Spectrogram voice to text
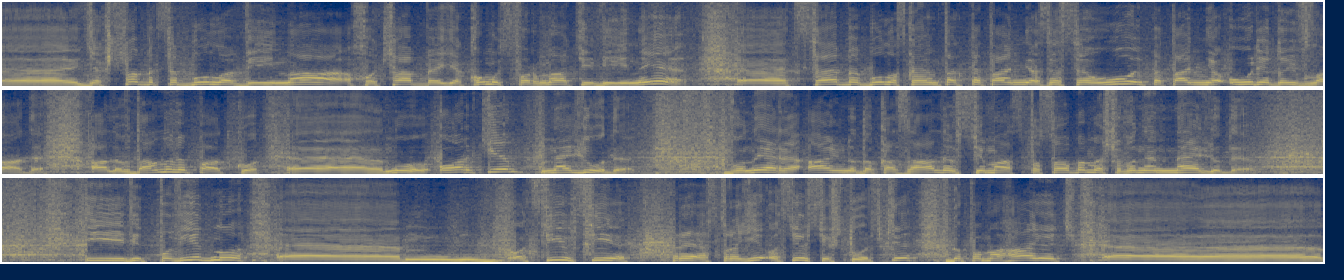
е, якщо б це була війна, хоча б якомусь форматі війни, е, це би було, скажімо так, питання ЗСУ і питання уряду і влади. Але в даному випадку е, ну, орки не люди. Вони реально доказали всіма способами, що вони не люди. І відповідно е, оці всі пристрої, оці всі штучки допомагають е,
